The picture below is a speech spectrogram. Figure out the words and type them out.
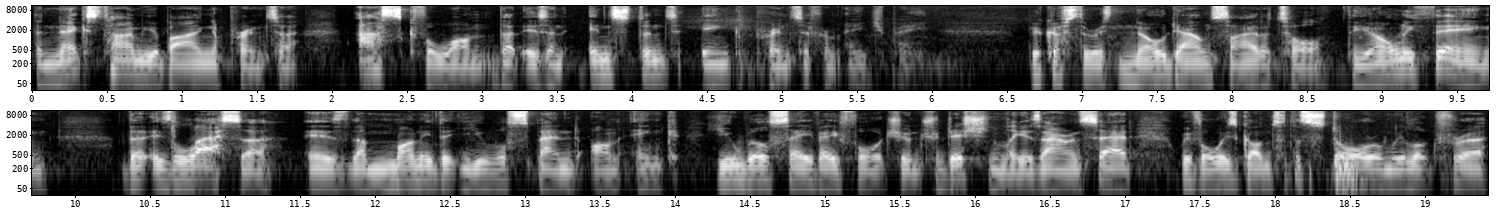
the next time you're buying a printer, ask for one that is an instant ink printer from HP because there is no downside at all. The only thing that is lesser is the money that you will spend on ink. You will save a fortune. Traditionally, as Aaron said, we've always gone to the store and we look for a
